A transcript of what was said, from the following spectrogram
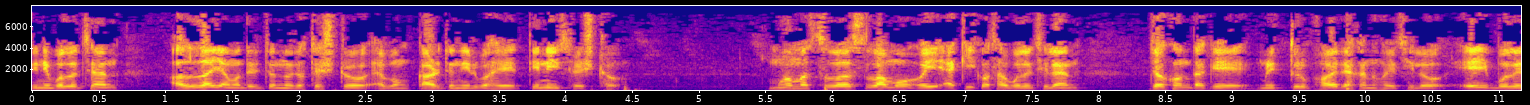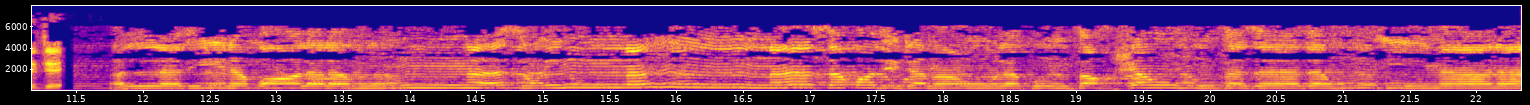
তিনি বলেছেন আল্লাহ আমাদের জন্য যথেষ্ট এবং কার্যনির্বাহে তিনিই শ্রেষ্ঠ মুহাম্মদ সাল্লাহ সাল্লামও ওই একই কথা বলেছিলেন যখন তাকে মৃত্যুর ভয় দেখানো হয়েছিল এই বলে যে الذين قال لهم الناس إن الناس قد جمعوا لكم فاخشوهم فزادهم إيمانا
